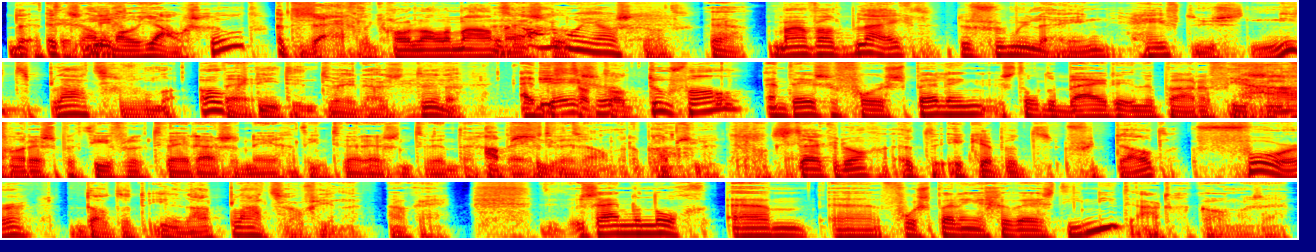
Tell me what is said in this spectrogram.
de- Het is ligt- allemaal jouw schuld. het is eigenlijk gewoon allemaal Het mijn is schuld. allemaal jouw schuld. Ja. Maar wat blijkt, de Formule 1 heeft dus niet plaatsgevonden. Ook Nee. niet in 2020. En is deze- dat dan toeval? En deze voorspelling stonden beide in de paravisie Ja. van respectievelijk 2019, 2020 en eventuele andere plannen. Absoluut. Sterker nog, het, ik heb het verteld voordat het inderdaad plaats zou vinden. Oké. Zijn er nog ehm, eh, voorspellingen geweest die niet uitgekomen zijn?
